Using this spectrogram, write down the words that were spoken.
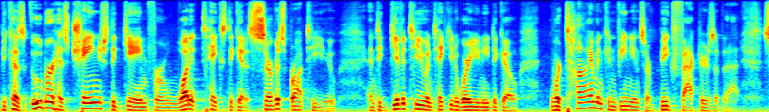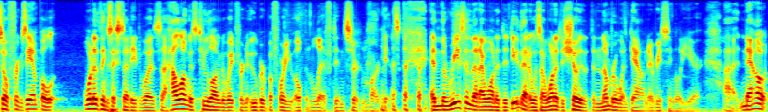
because Uber has changed the game for what it takes to get a service brought to you and to give it to you and take you to where you need to go, where time and convenience are big factors of that. So, for example, one of the things I studied was uh, how long is too long to wait for an Uber before you open Lyft in certain markets. and the reason that I wanted to do that was I wanted to show that the number went down every single year. Uh, now,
